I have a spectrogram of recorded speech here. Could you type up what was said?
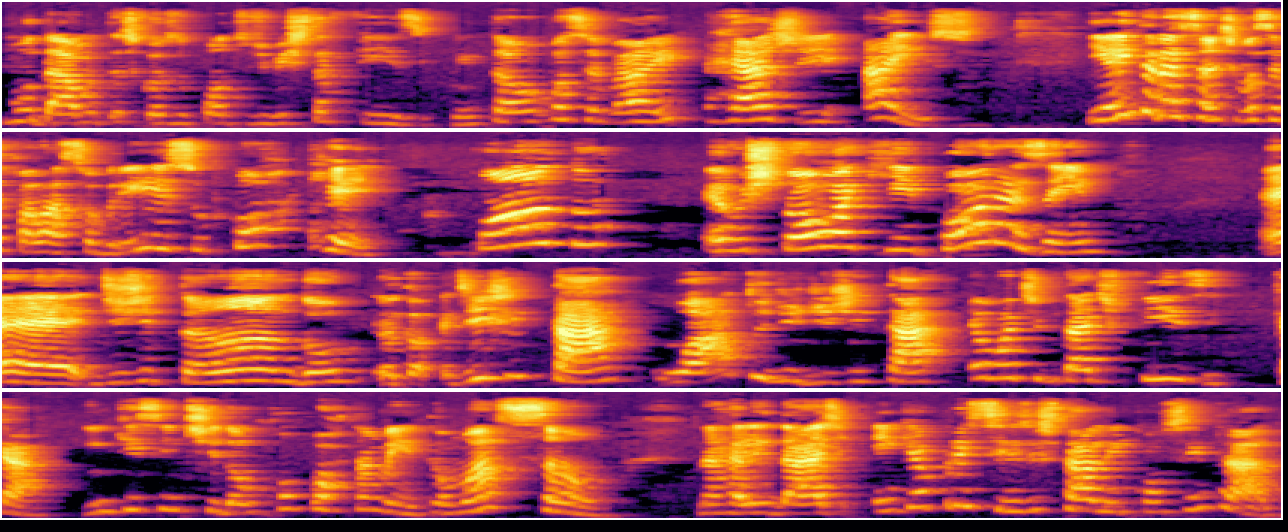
mudar muitas coisas do ponto de vista físico. Então você vai reagir a isso. E é interessante você falar sobre isso porque quando eu estou aqui, por exemplo, é, digitando, tô, digitar, o ato de digitar é uma atividade física. Em que sentido? É um comportamento, é uma ação, na realidade, em que eu preciso estar ali concentrado.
